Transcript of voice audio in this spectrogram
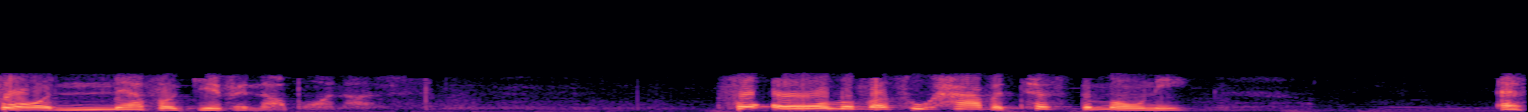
for never giving up on us. For all of us who have a testimony, as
